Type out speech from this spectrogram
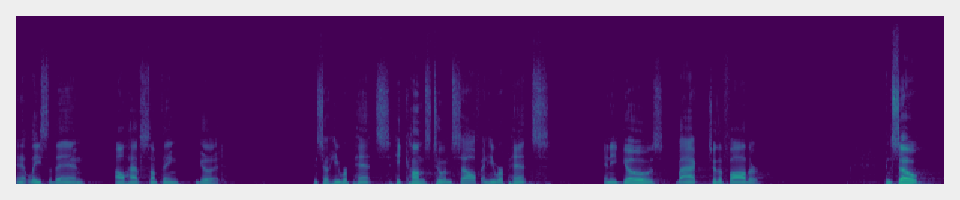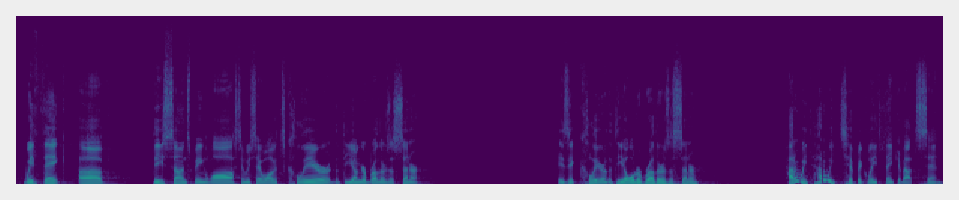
and at least then I'll have something good. And so he repents. He comes to himself and he repents and he goes back to the Father. And so we think of these sons being lost and we say, well, it's clear that the younger brother is a sinner. Is it clear that the older brother is a sinner? How do we, how do we typically think about sin?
